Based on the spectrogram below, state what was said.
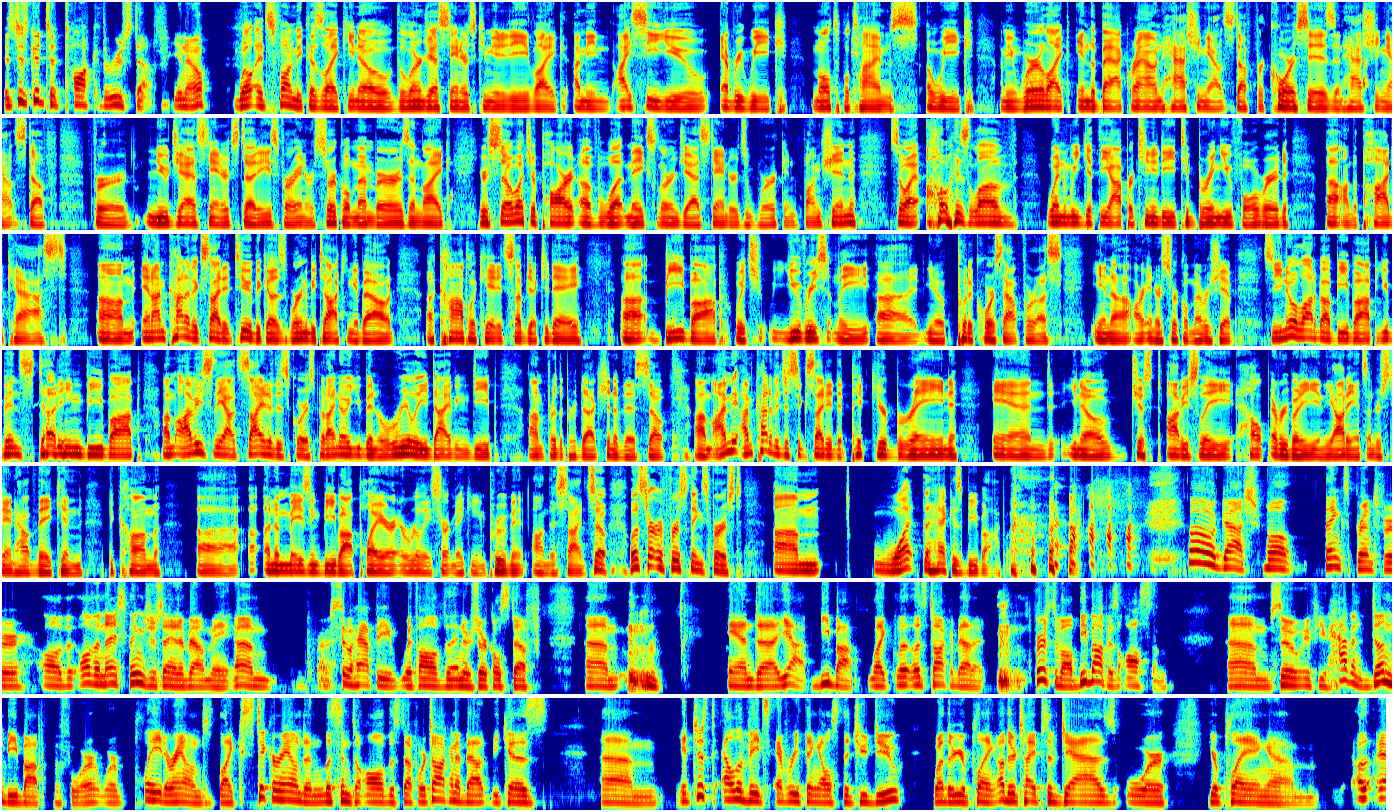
it's just good to talk through stuff, you know. Well, it's fun because, like, you know, the Learn Jazz Standards community, like, I mean, I see you every week multiple times a week. I mean, we're like in the background hashing out stuff for courses and hashing out stuff for new jazz standard studies for our inner circle members. And like, you're so much a part of what makes Learn Jazz Standards work and function. So I always love when we get the opportunity to bring you forward uh, on the podcast. Um, and I'm kind of excited too because we're going to be talking about a complicated subject today, uh, bebop, which you've recently, uh, you know, put a course out for us in uh, our inner circle membership. So you know a lot about bebop. You've been studying bebop, um, obviously outside of this course, but I know you've been really diving deep um, for the production of this. So um, I'm I'm kind of just excited to pick your brain and you know just obviously help everybody in the audience understand how they can become uh, an amazing bebop player and really start making improvement on this side. So let's start with first things first. Um, what the heck is bebop? oh gosh, well, thanks Brent for all the all the nice things you're saying about me. Um, I'm so happy with all of the inner circle stuff. Um, and uh, yeah, bebop. Like, let, us talk about it. First of all, bebop is awesome. Um, so if you haven't done bebop before or played around, like stick around and listen to all the stuff we're talking about because um, it just elevates everything else that you do, whether you're playing other types of jazz or you're playing um,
